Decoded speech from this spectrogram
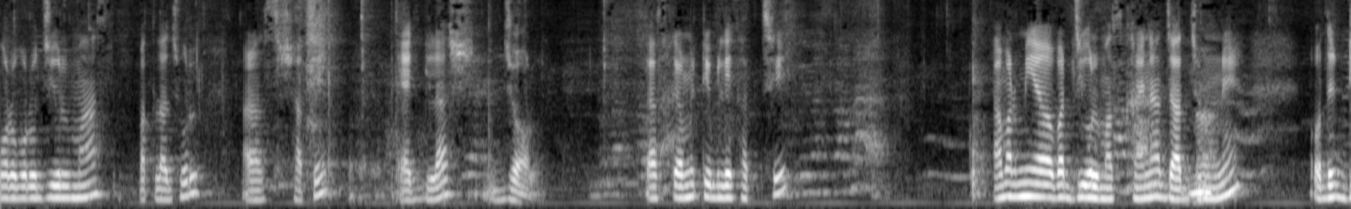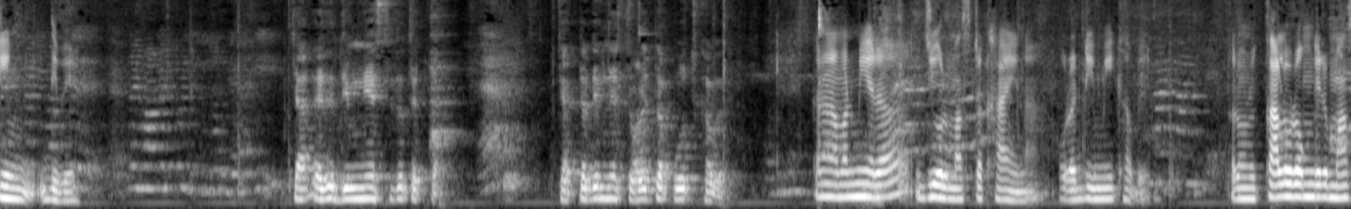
বড় বড় জিওল মাছ, পাতলা ঝোল, আর সাথে এক গ্লাস জল। আজকে আমি টেবিলে খাচ্ছি। আমার মেয়ে আবার জিওল মাছ খায় না যার জন্যে ওদের ডিম দিবে। ডিম নিয়ে এসছি তো চারটা। চারটা ডিম নিয়ে এসছি অরিতা পোচ খাবে। কারণ আমার মেয়েরা জিওল মাছটা খায় না ওরা ডিমই খাবে। কারণ কালো রঙের মাছ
